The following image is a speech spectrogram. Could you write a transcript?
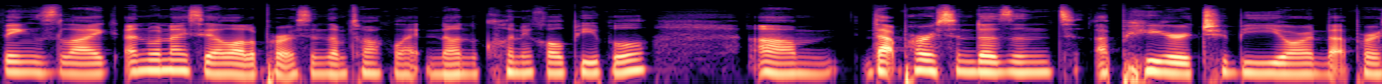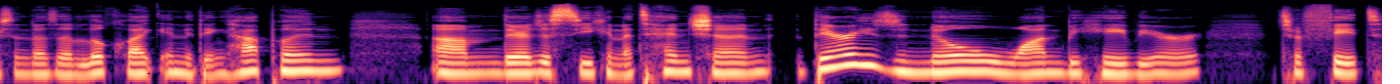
things like, and when I say a lot of persons, I'm talking like non-clinical people. Um, that person doesn't appear to be, or that person doesn't look like anything happened. Um, they're just seeking attention. There is no one behavior to fit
